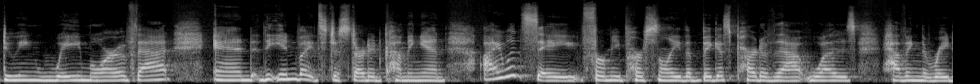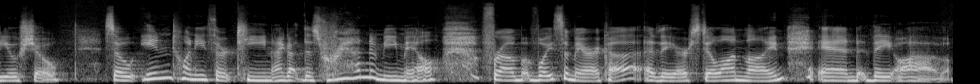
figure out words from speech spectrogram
doing way more of that, and the invites just started coming in. I would say for me personally, the biggest part of that was having the radio show. So in 2013, I got this random email from Voice America. They are still online and they uh,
